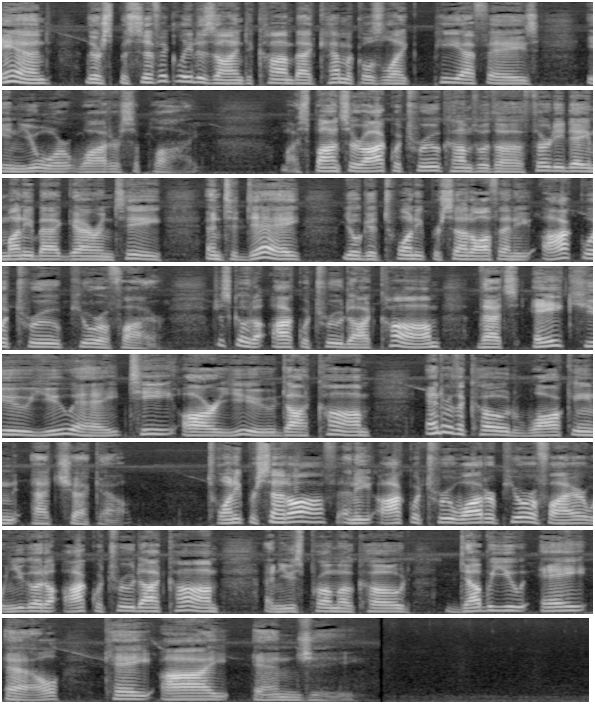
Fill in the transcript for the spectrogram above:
and they're specifically designed to combat chemicals like PFAS in your water supply. My sponsor, AquaTru, comes with a 30 day money back guarantee, and today you'll get 20% off any AquaTru purifier. Just go to aquatru.com, that's A Q U A T R U.com, enter the code WALKING at checkout. 20% off any AquaTru water purifier when you go to aquatru.com and use promo code W A L K I N G.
